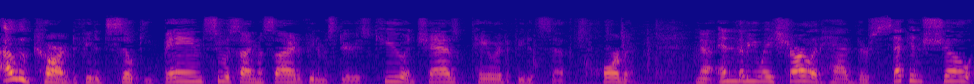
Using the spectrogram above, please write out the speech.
Alucard defeated Silky Bane, Suicide Messiah defeated Mysterious Q, and Chaz Taylor defeated Seth Corbin. Now, NWA Charlotte had their second show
